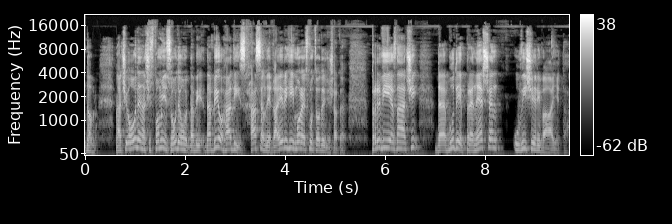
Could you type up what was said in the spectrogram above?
Dobro. Znači ovdje, znači spominje se ovdje da bi da bio hadis Hasan li gajrihi mora ispuniti određen šartaj. Prvi je znači da bude prenešen u više rivajeta.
